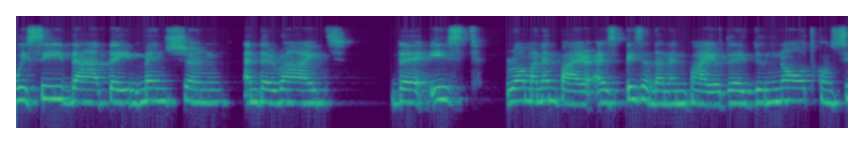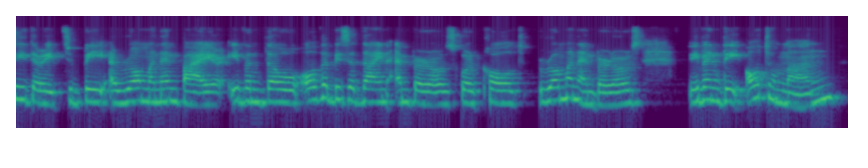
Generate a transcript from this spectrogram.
we see that they mention and they write the East Roman Empire as Byzantine Empire. They do not consider it to be a Roman Empire, even though all the Byzantine emperors were called Roman emperors. Even the Ottoman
